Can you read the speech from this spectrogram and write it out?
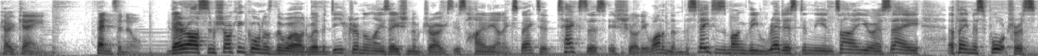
cocaine, fentanyl. There are some shocking corners of the world where the decriminalization of drugs is highly unexpected. Texas is surely one of them. The state is among the reddest in the entire USA, a famous fortress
